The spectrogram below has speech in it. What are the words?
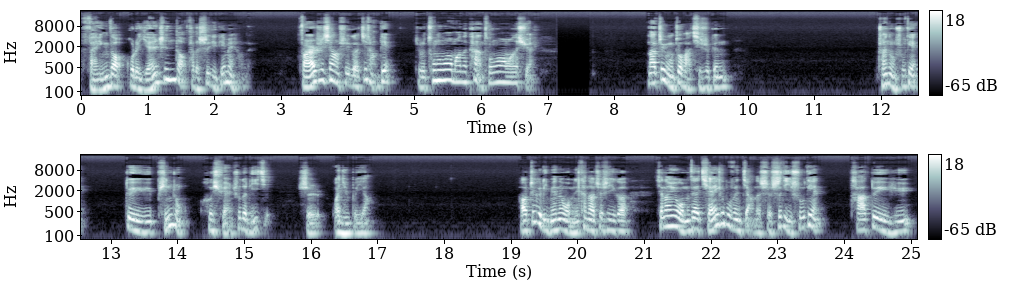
反映到或者延伸到它的实体店面上来，反而是像是一个机场店，就是匆匆忙忙的看，匆匆忙忙的选。那这种做法其实跟传统书店对于品种和选书的理解是完全不一样。好，这个里面呢，我们就看到这是一个相当于我们在前一个部分讲的是实体书店它对于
